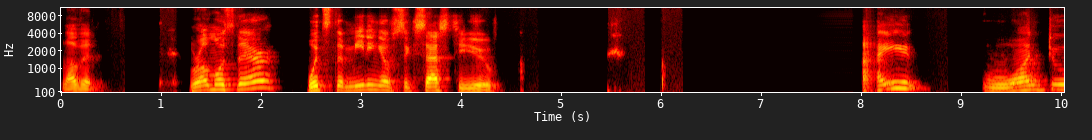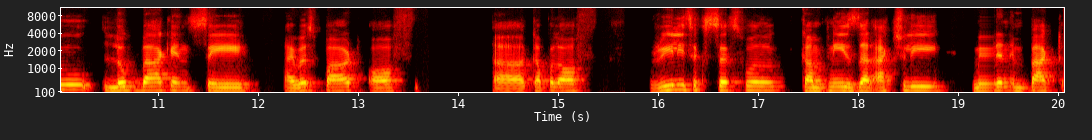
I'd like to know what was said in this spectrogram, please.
Love it. We're almost there. What's the meaning of success to you? I want to look back and say I was part of a couple of really successful companies that actually made an impact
